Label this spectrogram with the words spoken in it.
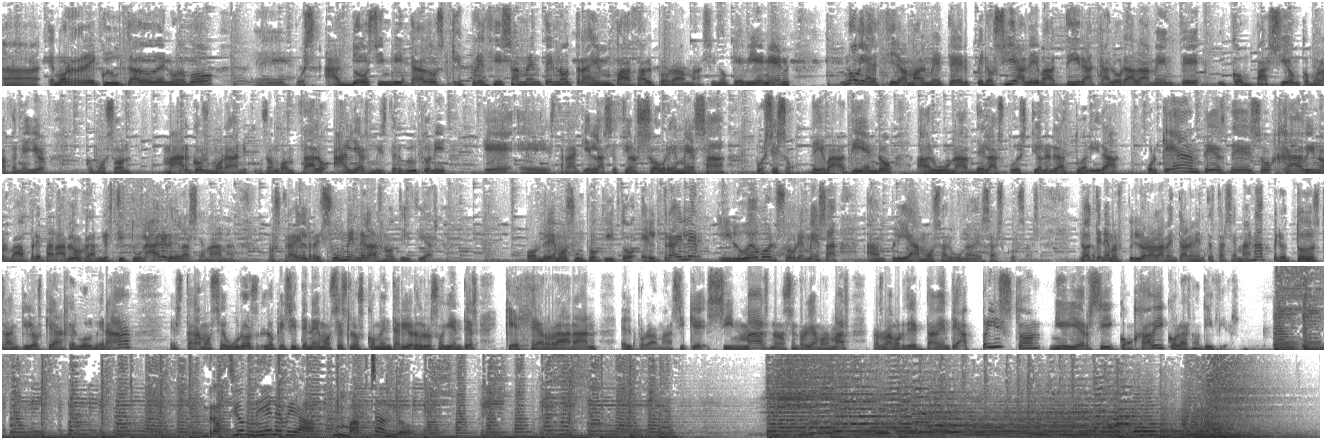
ah, hemos reclutado de nuevo, eh, pues a dos invitados que precisamente no traen paz al programa, sino que vienen, no voy a decir a malmeter, pero sí a debatir acaloradamente y con pasión, como lo hacen ellos, como son Marcos Morán y como son Gonzalo, alias Mr. Gluttony, que eh, están aquí en la sección sobremesa, pues eso, debatiendo algunas de las cuestiones de actualidad. Porque antes de eso, Javi nos va a preparar los grandes titulares de la semana, nos trae el resumen de las noticias. Pondremos un poquito el tráiler y luego en sobremesa ampliamos alguna de esas cosas. No tenemos píldora lamentablemente esta semana, pero todos tranquilos que Ángel volverá. Estamos seguros. Lo que sí tenemos es los comentarios de los oyentes que cerrarán el programa. Así que sin más, no nos enrollamos más, nos vamos directamente a Princeton, New Jersey, con Javi con las noticias. Ración de NBA, marchando.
